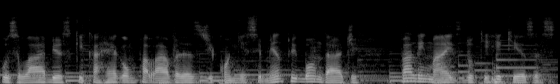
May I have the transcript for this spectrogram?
Os lábios que carregam palavras de conhecimento e bondade valem mais do que riquezas.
